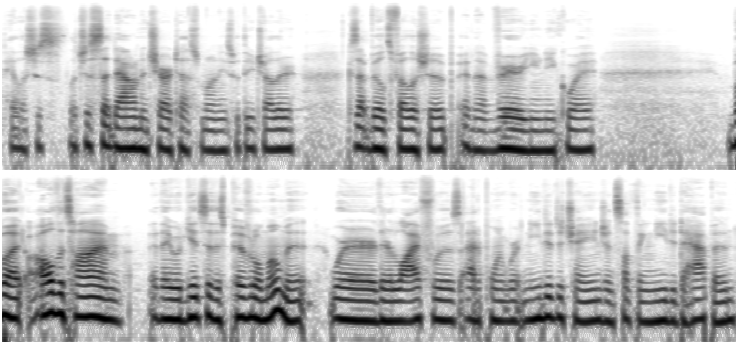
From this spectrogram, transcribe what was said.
hey, let's just let's just sit down and share our testimonies with each other, because that builds fellowship in a very unique way. But all the time, they would get to this pivotal moment where their life was at a point where it needed to change and something needed to happen.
